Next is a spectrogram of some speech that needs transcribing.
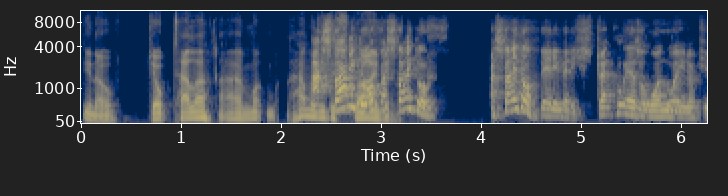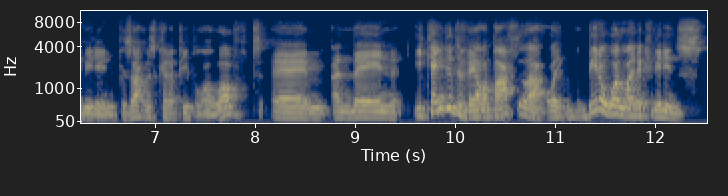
you know, joke teller? Um, what? How would I you started describe off. It? I started off. I started off very, very strictly as a one-liner comedian because that was kind of people I loved. Um, and then you kind of develop after that. Like being a one-liner comedian's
